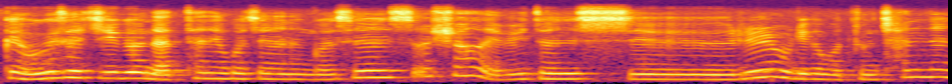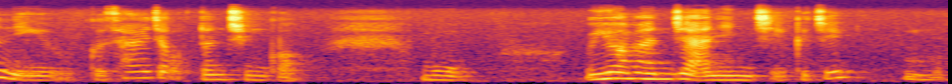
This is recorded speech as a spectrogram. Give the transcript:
그러니까 여기서 지금 나타내고자 하는 것은 소셜 에비던스를 우리가 보통 찾는 이유, 그 사회적 어떤 증거, 뭐 위험한지 아닌지, 그지? 뭐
